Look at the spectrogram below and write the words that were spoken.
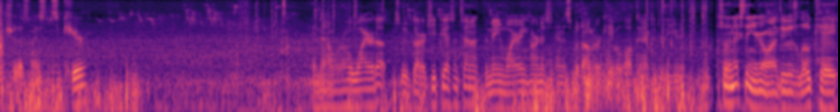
Make sure that's nice and secure. And now we're all wired up. So we've got our GPS antenna, the main wiring harness, and the speedometer cable all connected to the unit. So the next thing you're gonna wanna do is locate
